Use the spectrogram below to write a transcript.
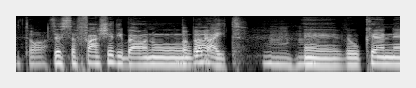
מטורף. זו שפה שדיברנו בבית. בבית. אה, והוא כן אה,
